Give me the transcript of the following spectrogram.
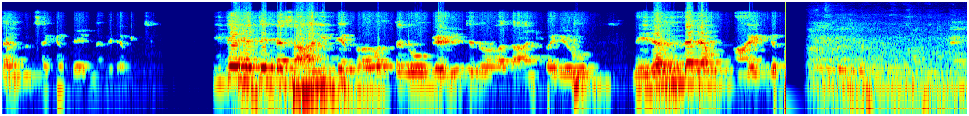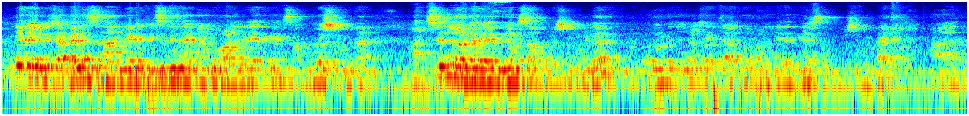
സെൻട്രൽ സെക്രട്ടേറിയറ്റിനെ വിരമിച്ചു ഇദ്ദേഹത്തിന്റെ സാഹിത്യ പ്രവർത്തനവും എഴുത്തിനുള്ള താല്പര്യവും നിരന്തരം ആയിട്ട് ഇങ്ങനെ ഒരു ചടങ്ങ് സംഘടിപ്പിച്ചത് ഞങ്ങൾക്ക് വളരെയധികം സന്തോഷമുണ്ട്. അച്ഛന് വളരെയധികം സന്തോഷമുണ്ട് അതുകൊണ്ട് ഞങ്ങൾക്ക് എല്ലാവർക്കും വളരെയധികം സന്തോഷമുണ്ട് അത്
